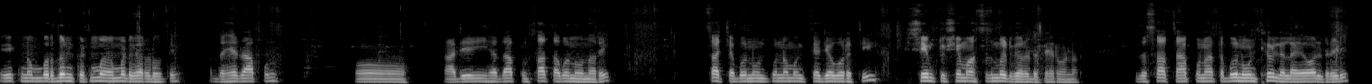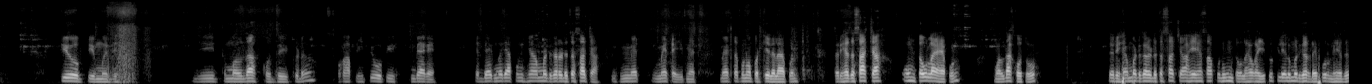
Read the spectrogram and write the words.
एक नंबर दणकट म मडगार्ड होते. आता ह्याचा आपण आधी ह्याचा आपण साचा बनवणार आहे. साचा बनवून पुन्हा मग त्याच्यावरती सेम टू सेम असंच मडगार्ड तयार होणार. जर साचा आपण आता बनवून ठेवलेला आहे ऑलरेडी पी ओ पीमध्ये जी तुम्हाला दाखवतो इकडं. आपली पी ओ पी बॅग आहे. त्या बॅगमध्ये आपण ह्या मडगार्डचा साचा मॅट मॅट आहे मॅट. मॅटचा पण वापर केलेला आहे आपण. तर ह्याचा साचा उमटवला आहे आपण. मला दाखवतो. तर ह्या मडगार्डचा साचा आहे ह्याचा आपण उमटवला आहे. तुटलेलं मडगार्ड आहे पूर्ण ह्याचं.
